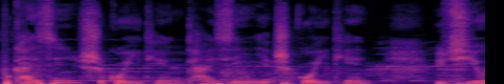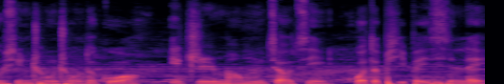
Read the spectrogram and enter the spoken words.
不开心是过一天，开心也是过一天。与其忧心忡忡的过，一直盲目较劲，活得疲惫心累，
